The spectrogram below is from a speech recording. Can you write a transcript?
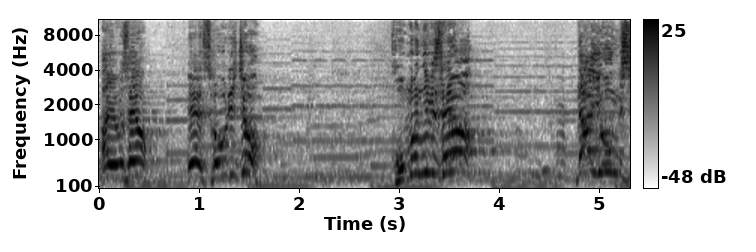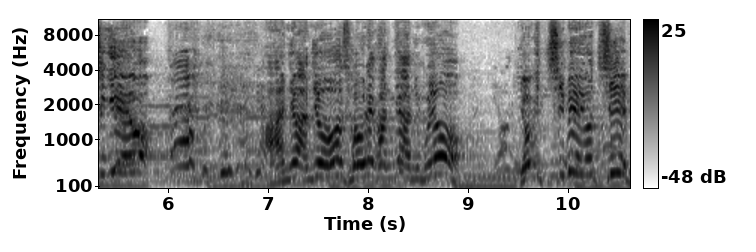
아 여보세요? 예 서울이죠? 고모님이세요? 나 용식이에요. 아니요 아니요 서울에 간 게 아니고요. 여기 집이에요 집.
